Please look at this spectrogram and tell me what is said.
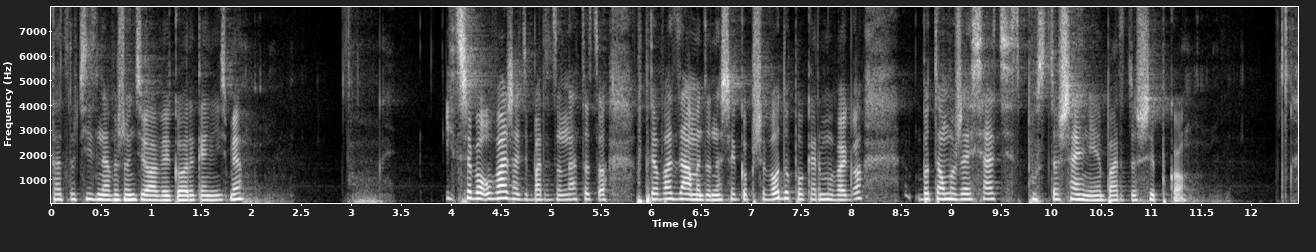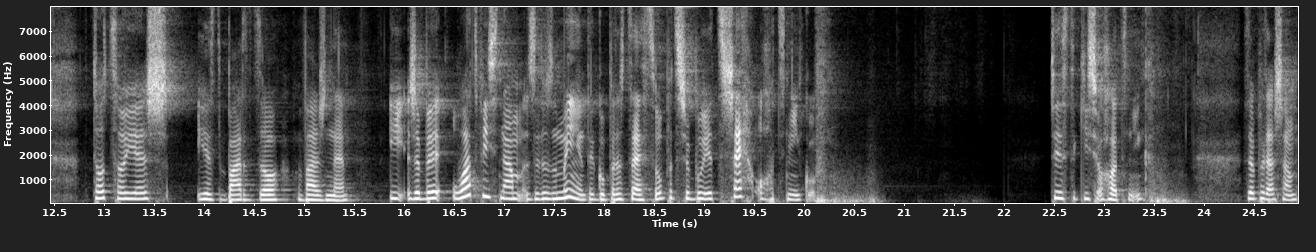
ta trucizna wyrządziła w jego organizmie. I trzeba uważać bardzo na to, co wprowadzamy do naszego przewodu pokarmowego, bo to może siać spustoszenie bardzo szybko to, co jesz, jest bardzo ważne. I żeby ułatwić nam zrozumienie tego procesu, potrzebuję trzech ochotników. Czy jest jakiś ochotnik? Zapraszam.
